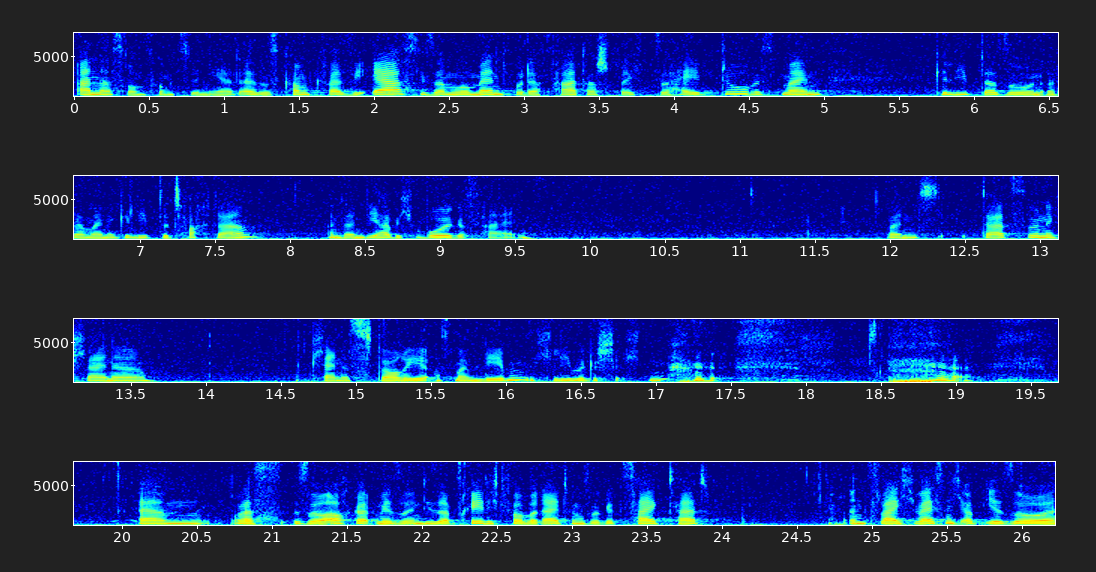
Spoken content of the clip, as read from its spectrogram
andersrum funktioniert. Also es kommt quasi erst dieser Moment, wo der Vater spricht, so hey, du bist mein geliebter Sohn oder meine geliebte Tochter und an dir habe ich wohlgefallen. Und dazu eine kleine, kleine Story aus meinem Leben. Ich liebe Geschichten. ähm, was so auch Gott mir so in dieser Predigtvorbereitung so gezeigt hat. Und zwar, ich weiß nicht, ob ihr so,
